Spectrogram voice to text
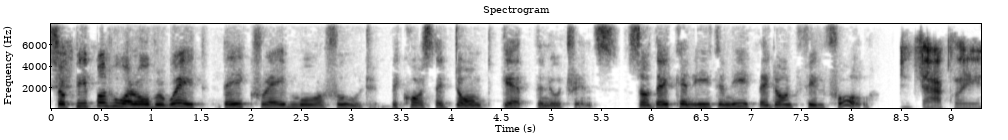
So people who are overweight, they crave more food because they don't get the nutrients. So they can eat and eat, they don't feel full. Exactly,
